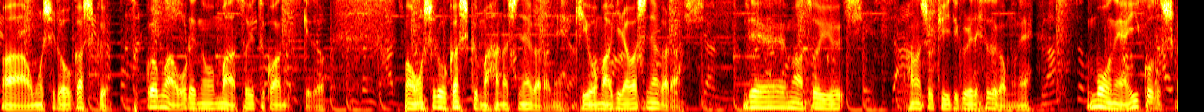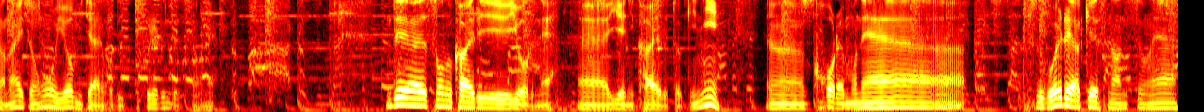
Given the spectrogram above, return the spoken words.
まあ面白おかしく、そこはまあ俺のまあそういうとこあるんですけど、まあ面白おかしくま話しながらね、気を紛らわしながら、で、まあそういう話を聞いてくれた人とかもね、もうね、いいことしかないと思うよみたいなこと言ってくれるんですよね。で、その帰り夜ね、えー家に帰るときに、うん、これもね、すごいレアケースなんですよね。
